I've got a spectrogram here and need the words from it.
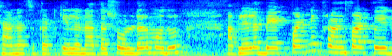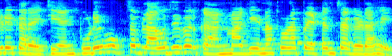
छान असं कट केलं ना. आता शोल्डरमधून आपल्याला बॅक पार्ट आणि फ्रंट पार्ट वेगळे करायचे. आणि पुढे हुकचं ब्लाऊज आहे बरं का. आणि मागे ना थोडा पॅटर्नचा गडा आहे.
